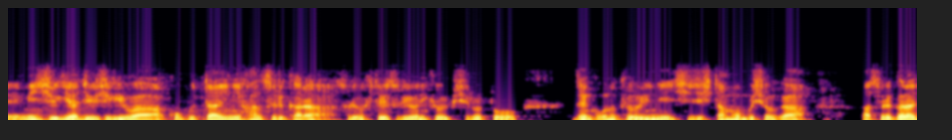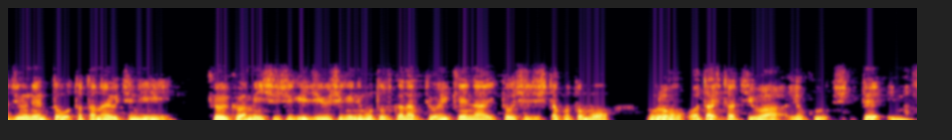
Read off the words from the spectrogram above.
え民主主義や自由主義は国体に反するから、それを否定するように教育しろと、全国の教員に指示した文部省が、それから10年と経たないうちに、教育は民主主義、自由主義に基づかなくてはいけないと指示したことも、無論私たちはよく知っています。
